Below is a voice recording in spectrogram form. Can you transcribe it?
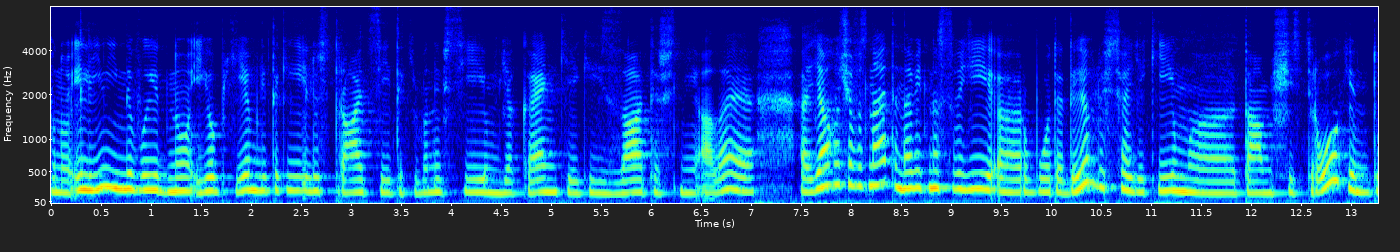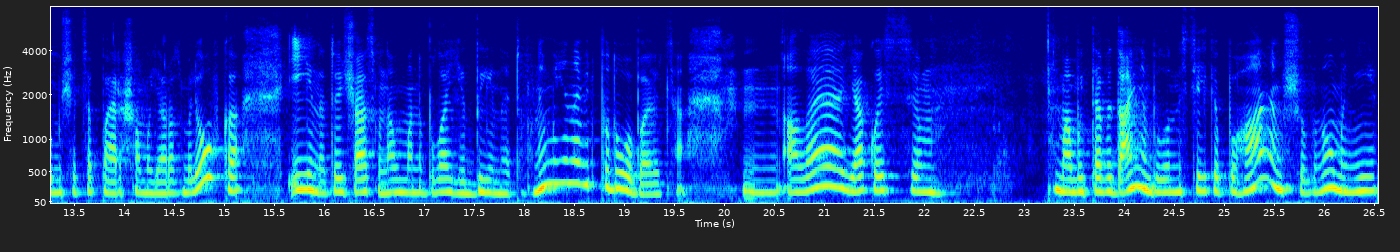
воно і ліній не видно, і об'ємні такі ілюстрації, такі вони всі м'якенькі, якісь затишні. Але е, я хочу, ви знаєте, навіть на свої е, роботи дивлюся, яким е, там 6 років, тому що це перша моя розмальовка, і на той час вона в мене була єдина, то вони мені навіть подобаються. Але якось. Мабуть, те видання було настільки поганим, що воно мені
